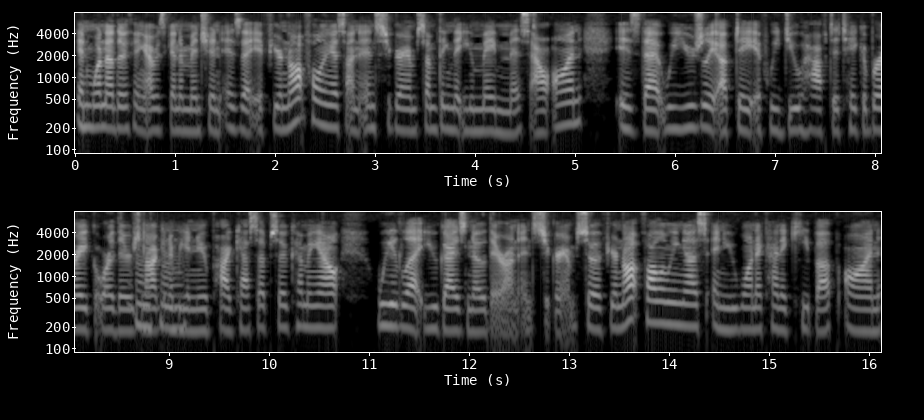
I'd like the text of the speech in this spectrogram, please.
And one other thing I was going to mention is that if you're not following us on Instagram, something that you may miss out on is that we usually update if we do have to take a break or there's not going to mm-hmm. be a new podcast episode coming out. We let you guys know there on Instagram. So if you're not following us and you want to kind of keep up on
